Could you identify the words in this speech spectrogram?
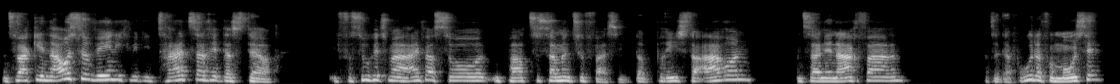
Und zwar genauso wenig wie die Tatsache, dass der, ich versuche jetzt mal einfach so ein paar zusammenzufassen, der Priester Aaron und seine Nachfahren, also der Bruder von Mose,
